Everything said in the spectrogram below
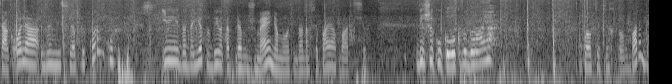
Так, Оля замішує прикормку і додає туди отак прям жменями, туди насипає опарищу. Більше куколок вибираю. Полки це хто? Барбі?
